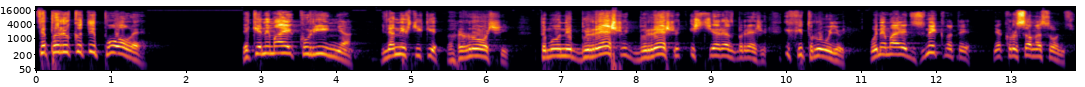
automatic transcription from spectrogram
Це перекоти поле, яке не має коріння. Для них тільки гроші. Тому вони брешуть, брешуть і ще раз брешуть, і хитрують. Вони мають зникнути, як роса на сонці.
